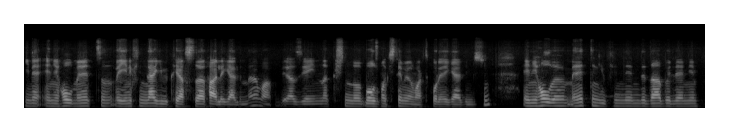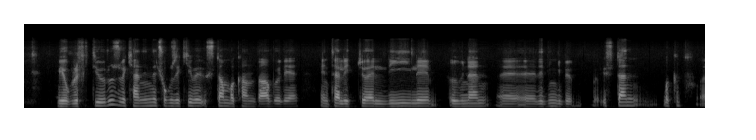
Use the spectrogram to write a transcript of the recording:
yine Annie Hall, Manhattan ve yeni filmler gibi kıyaslar hale geldim ben ama biraz yayının akışını da bozmak istemiyorum artık oraya geldiğimiz için. Annie Hall ve Manhattan gibi filmlerinde daha böyle hani biyografik diyoruz ve kendinde çok zeki ve üstten bakan daha böyle entelektüelliğiyle övünen e, dediğin gibi üstten bakıp e,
